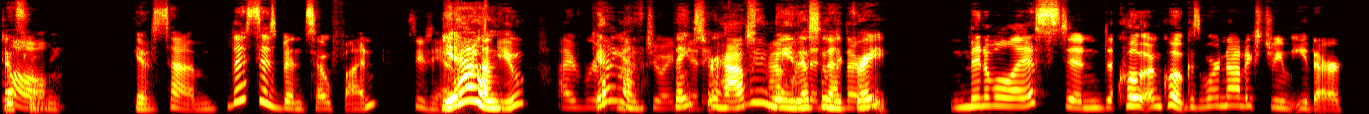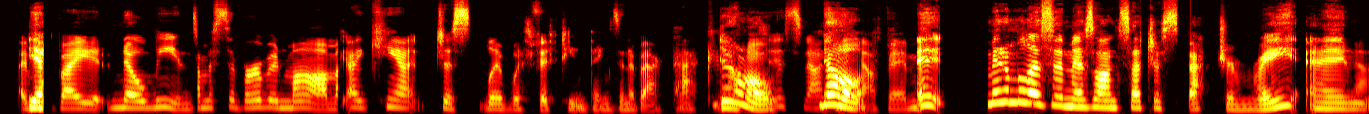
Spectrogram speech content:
Definitely. Yes. awesome. Um, this has been so fun, Suzanne. Yeah. Thank you. I really Yeah. enjoyed Thanks for having me. This is another great. minimalist and quote unquote because we're not extreme either. I Yeah. mean, by no means. I'm a suburban mom. I can't just live with 15 things in a backpack. No, it's not no. And minimalism is on such a spectrum, right? And Yeah.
